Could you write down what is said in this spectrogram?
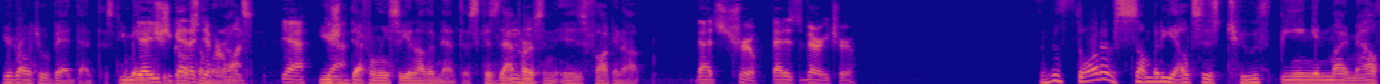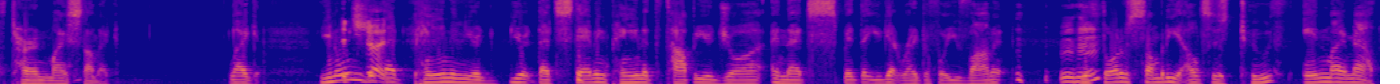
you're going to a bad dentist. You maybe Yeah, you should, should go get a somewhere else. one. Yeah, you yeah. should definitely see another dentist because that Mhm. person is fucking up. That's true. That is very true. The thought of somebody else's tooth being in my mouth turned my stomach. Like, you know when It you should. get that pain in your your that stabbing pain at the top of your jaw and that spit that you get right before you vomit. Mm-hmm. The thought of somebody else's tooth in my mouth,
